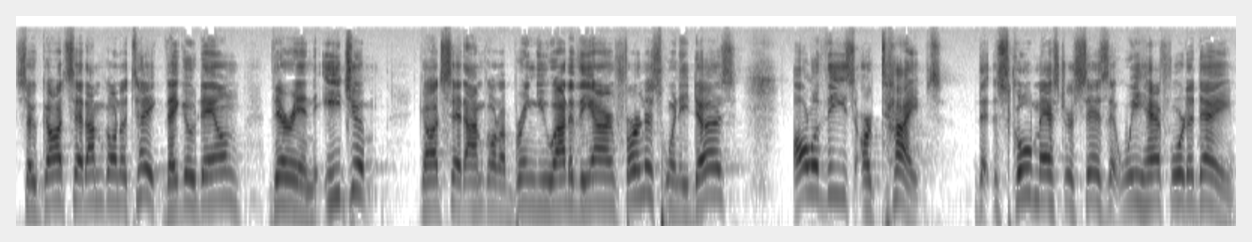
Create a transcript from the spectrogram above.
So God said, I'm going to take. They go down, they're in Egypt. God said, I'm going to bring you out of the iron furnace when He does. All of these are types that the schoolmaster says that we have for today.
